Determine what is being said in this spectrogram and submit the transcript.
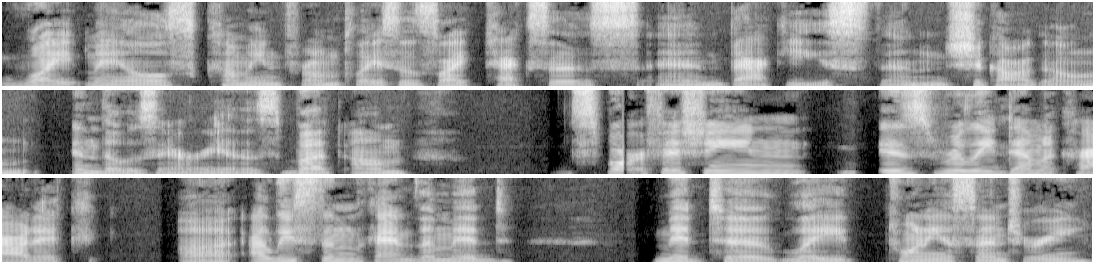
white males coming from places like Texas and back east and Chicago and in those areas. But um, sport fishing is really democratic, uh, at least in the kind of the mid mid to late 20th century.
